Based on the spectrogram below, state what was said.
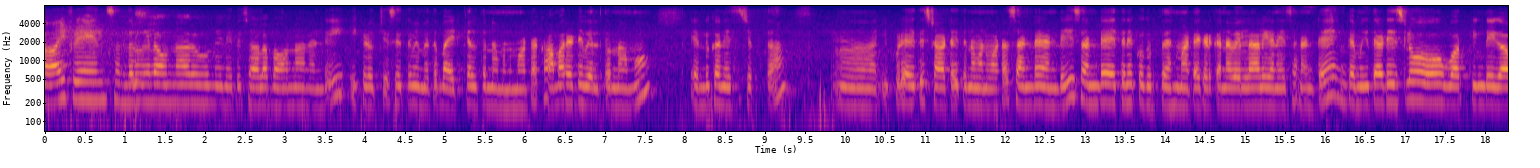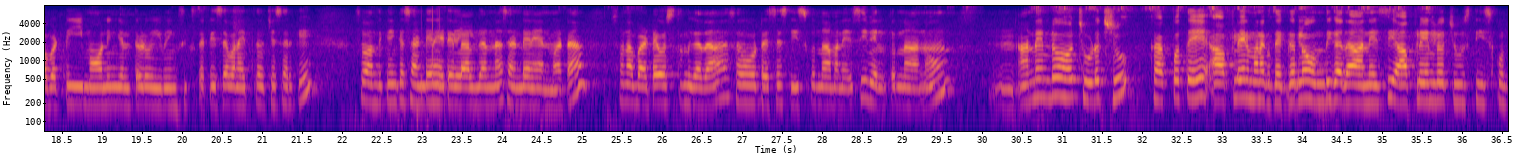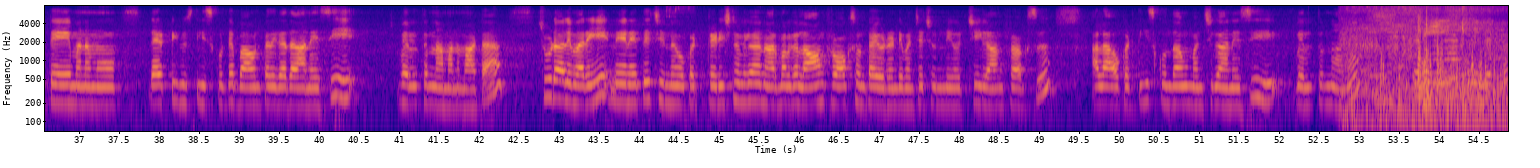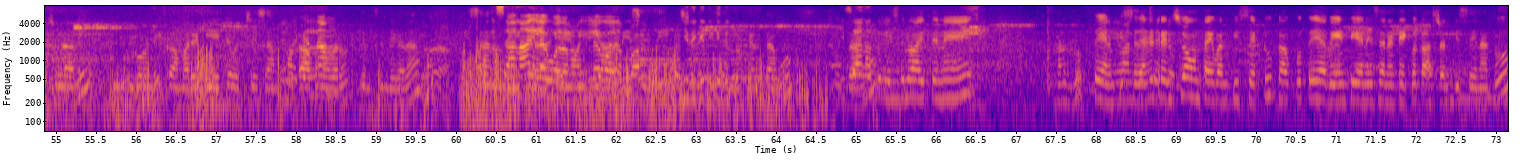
Hi friends అందరూ ఎలా ఉన్నారు? నేనైతే చాలా బాగున్నానండి. ఇక్కడ వచ్చేసి అయితే మేమైతే బయటికి వెళ్తున్నాం అనమాట కామారెడ్డి వెళ్తున్నాము ఎందుకనేసి చెప్తా. ఇప్పుడే అయితే స్టార్ట్ అవుతున్నాం అనమాట సండే అండి. సండే అయితేనే కుదురుతుంది అనమాట ఎక్కడికైనా వెళ్ళాలి అనేసి అని అంటే. ఇంకా మిగతా డేస్లో వర్కింగ్ డే కాబట్టి మార్నింగ్ వెళ్తాడు ఈవినింగ్ సిక్స్ థర్టీ సెవెన్ అయితే వచ్చేసరికి. సో అందుకే ఇంకా సండే నైట్ వెళ్ళాలన్నా సండేనే అనమాట సో నా బర్త్డే వస్తుంది కదా సో డ్రెస్సెస్ తీసుకుందామనేసి వెళ్తున్నాను. ఆన్లైన్లో చూడొచ్చు. కాకపోతే ఆఫ్లైన్ మనకు దగ్గరలో ఉంది కదా అనేసి ఆఫ్లైన్లో చూసి తీసుకుంటే మనము డైరెక్ట్ చూసి తీసుకుంటే బాగుంటుంది కదా అనేసి వెళ్తున్నాం అన్నమాట చూడాలి మరి. నేనైతే చిన్న ఒక ట్రెడిషనల్గా నార్మల్గా లాంగ్ ఫ్రాక్స్ ఉంటాయి చూడండి. మంచిగా చున్నీ వచ్చి లాంగ్ ఫ్రాక్స్. అలా ఒకటి తీసుకుందాము మంచిగా అనేసి వెళ్తున్నాను. కానీ చూడాలి ఇదిగోండి కామారెడ్డి అయితే వచ్చేసాము మాకు హాఫ్ అన్ అవర్ తెలిసిందే కదా. కిసాన్. కిసాన్లోకి వెళ్తాము. ఇందులో అయితేనే మనకు దొరుకుతాయి అనిపిస్తుంది. అంటే ట్రెండ్స్లో ఉంటాయి వన్ పీస్ సెట్ కాకపోతే అవి ఏంటి అనేసి అని అంటే ఎక్కువ కాస్ట్ అనిపిస్తాయి నాకు.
